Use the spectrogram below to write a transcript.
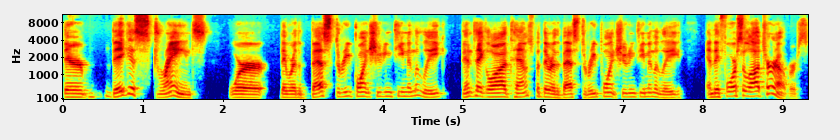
Their mm-hmm. biggest strengths were they were the best three point shooting team in the league. Didn't take a lot of attempts, but they were the best three point shooting team in the league, and they forced a lot of turnovers.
